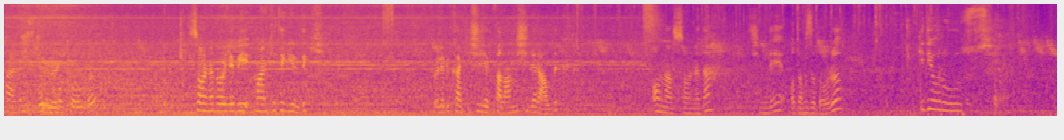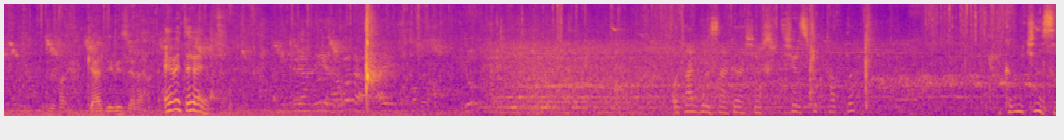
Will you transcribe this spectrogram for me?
karnımız doyurmak oldu. Sonra böyle bir markete girdik. Böyle birkaç içecek falan bir şeyler aldık. Ondan sonra da şimdi odamıza doğru gidiyoruz. Geldiğimiz yere. Evet evet. Otel burası arkadaşlar. Dışarısı çok tatlı. Bakalım içi nasıl.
